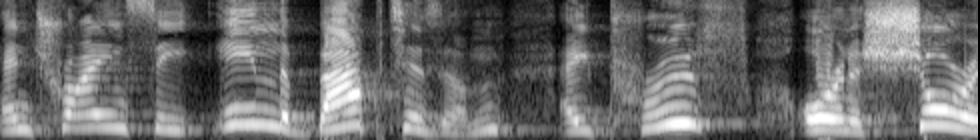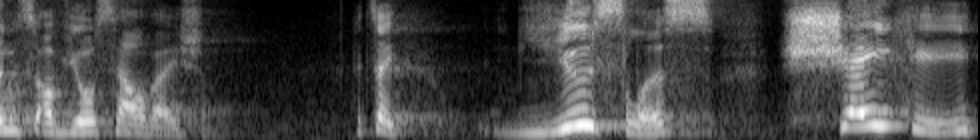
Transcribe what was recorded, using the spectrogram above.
and try and see in the baptism a proof or an assurance of your salvation. It's a useless, shaky,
